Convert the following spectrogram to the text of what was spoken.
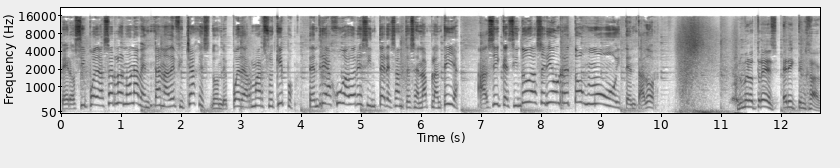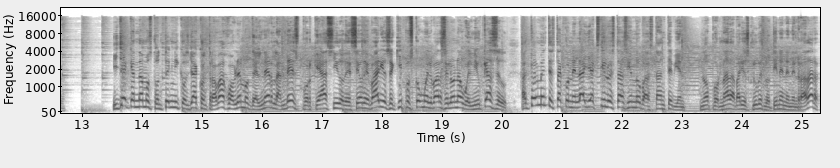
pero sí puede hacerlo en una ventana de fichajes donde puede armar su equipo. Tendría jugadores interesantes en la plantilla, así que sin duda sería un reto muy tentador. Número 3. Eric Ten Hag. Y ya que andamos con técnicos ya con trabajo, hablemos del neerlandés porque ha sido deseo de varios equipos como el Barcelona o el Newcastle. Actualmente está con el Ajax y lo está haciendo bastante bien. No por nada varios clubes lo tienen en el radar.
